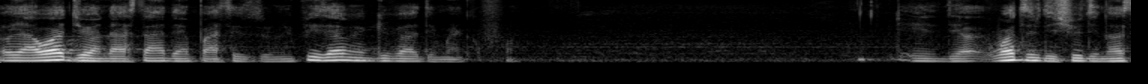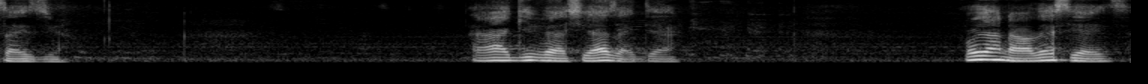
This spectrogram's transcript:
Oh yeah, what do you understand empathy to me? Please help me give her the microphone. What if the shoe did not size you? I ah, give her, she has idea. Oh yeah, now let's hear it.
